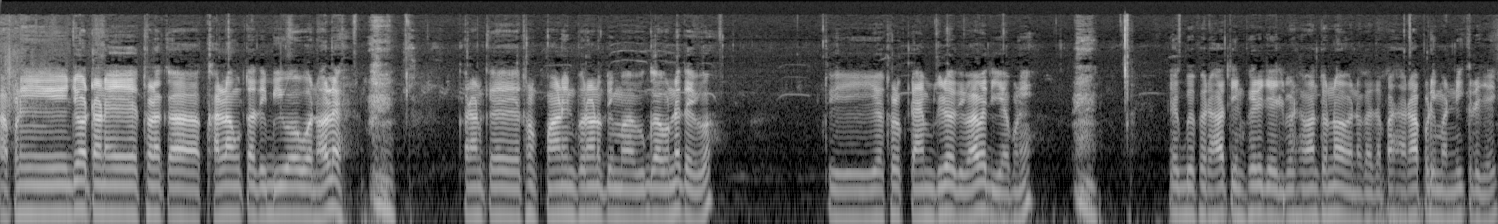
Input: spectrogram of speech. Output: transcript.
આપણી જો ટાણે થોડાક આ ખાલા ઉતાથી બી વાવવાનું હાલે. કારણ કે થોડુંક પાણી ભરાણું તેમાં ઉગાવો નથી આવ્યો તે એ થોડોક ટાઈમ જીડ્યો તે વાવી દઈએ આપણે. એક બે ફેર હાથીને ફેરી જાય એટલે પછી વાંધો ન આવે ને કરતાં પાછા રાપડીમાં નીકળી જાય.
